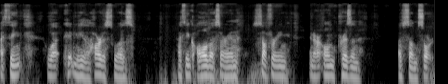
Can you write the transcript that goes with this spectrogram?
I think what hit me the hardest was I think all of us are in suffering in our own prison of some sort.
